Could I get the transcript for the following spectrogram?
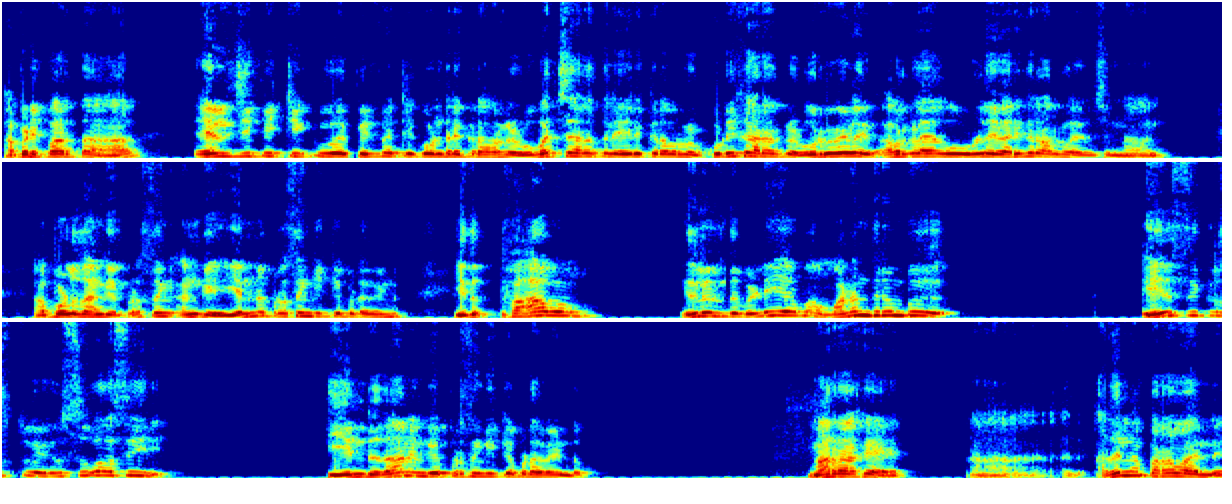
அப்படி பார்த்தா எல்ஜிபிடிக்குவை பின்பற்றி கொண்டிருக்கிறவர்கள் உபச்சாரத்தில் இருக்கிறவர்கள் குடிகாரர்கள் ஒருவேளை அவர்களாக உள்ளே வருகிறார்கள் என்று சொன்னால் அப்பொழுது அங்கே பிரசங் அங்கே என்ன பிரசங்கிக்கப்பட வேண்டும்? இது பாவம். இதிலிருந்து வெளியே வா மனம் திரும்பு. இயேசு கிறிஸ்துவை விசுவாசி என்றுதான் இங்கே பிரசங்கிக்கப்பட வேண்டும். மாறாக ஆஹ், அதெல்லாம் பரவாயில்லை.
